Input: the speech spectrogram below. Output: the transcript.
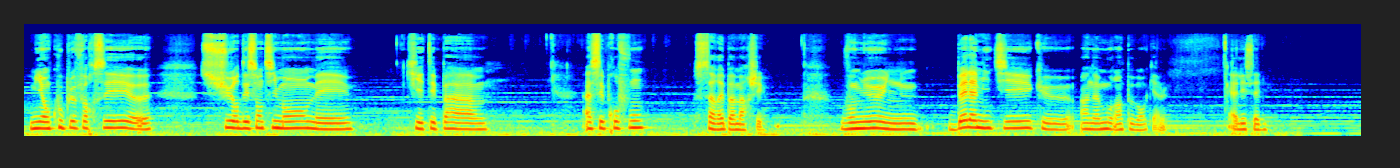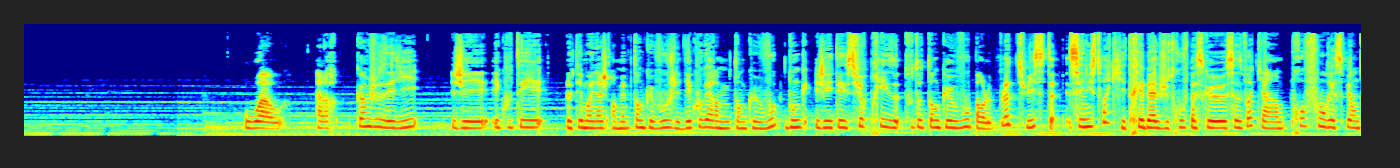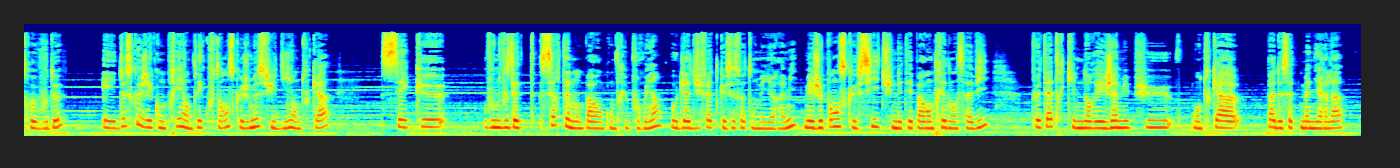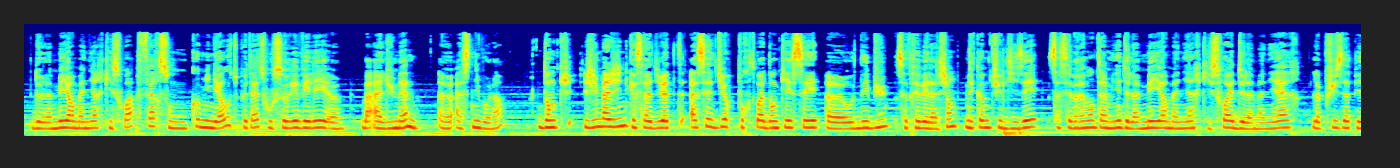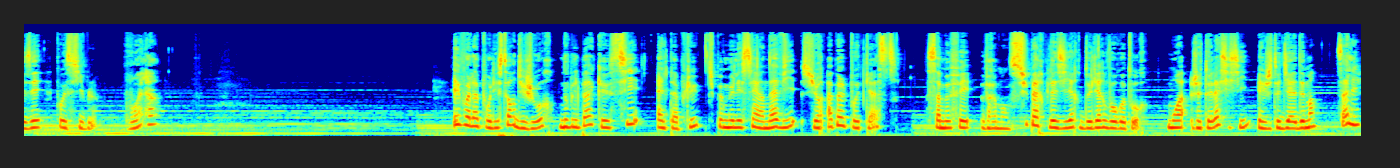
mis en couple forcé sur des sentiments, mais qui n'étaient pas assez profonds, ça n'aurait pas marché. Vaut mieux une belle amitié qu'un amour un peu bancal. Allez, salut. Waouh Alors, comme je vous ai dit, j'ai écouté le témoignage en même temps que vous, je l'ai découvert en même temps que vous, donc j'ai été surprise tout autant que vous par le plot twist. C'est une histoire qui est très belle, je trouve, parce que ça se voit qu'il y a un profond respect entre vous deux. Et de ce que j'ai compris en t'écoutant, ce que je me suis dit en tout cas, c'est que vous ne vous êtes certainement pas rencontrés pour rien, au-delà du fait que ce soit ton meilleur ami, mais je pense que si tu n'étais pas rentré dans sa vie, peut-être qu'il n'aurait jamais pu, en tout cas pas de cette manière-là, de la meilleure manière qui soit, faire son coming out peut-être ou se révéler euh, bah, à lui-même euh, à ce niveau-là. Donc j'imagine que ça a dû être assez dur pour toi d'encaisser euh, au début cette révélation, mais comme tu le disais, ça s'est vraiment terminé de la meilleure manière qui soit et de la manière la plus apaisée possible. Voilà, Et voilà pour l'histoire du jour. N'oublie pas que si elle t'a plu, tu peux me laisser un avis sur Apple Podcasts. Ça me fait vraiment super plaisir de lire vos retours. Moi, je te laisse ici et je te dis à demain. Salut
